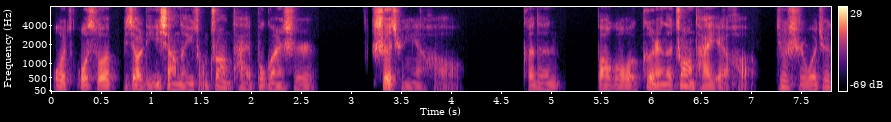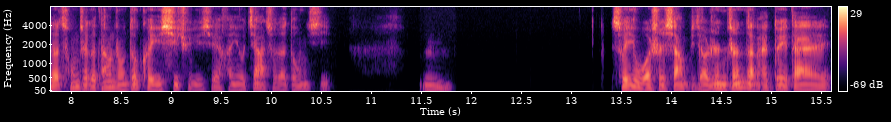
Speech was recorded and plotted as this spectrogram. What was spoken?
我我所比较理想的一种状态，不管是社群也好，可能包括我个人的状态也好，就是我觉得从这个当中都可以吸取一些很有价值的东西，嗯。所以我是想比较认真的来对待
